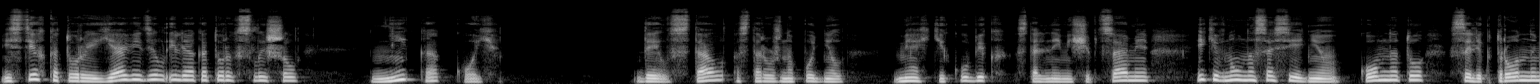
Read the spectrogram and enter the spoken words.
«Из тех, которые я видел или о которых слышал, никакой». Дейл встал, осторожно поднял мягкий кубик стальными щипцами и кивнул на соседнюю, комнату с электронным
